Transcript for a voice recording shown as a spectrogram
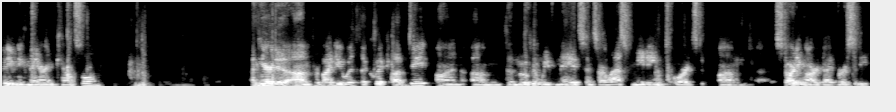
Good evening, Mayor and Council. I'm here to um, provide you with a quick update on um, the movement we've made since our last meeting towards um, starting our diversity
